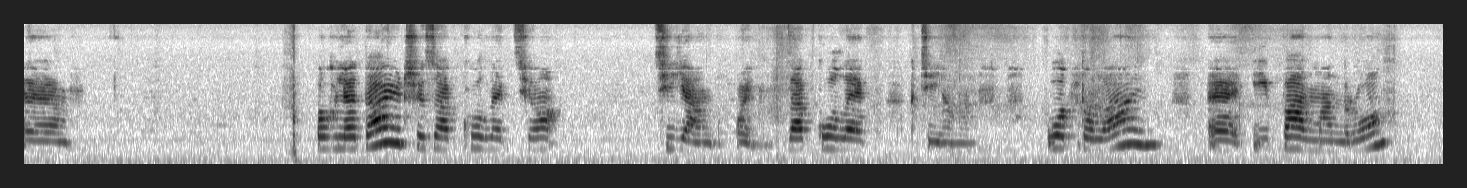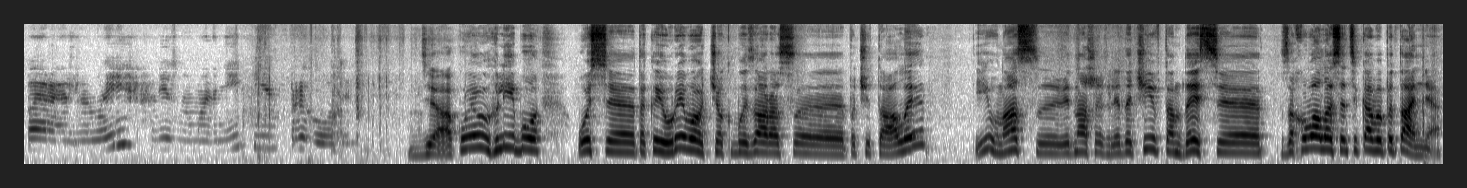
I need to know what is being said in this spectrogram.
Е, поглядаючи за колекціон... Ой, за колекціями, Отто Лайн е, і пан Манро пережили різноманітні пригоди. Дякую, Глібу. Ось е, такий уривочок ми зараз е, почитали. І у нас е, від наших глядачів там десь е, заховалося цікаве питання.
